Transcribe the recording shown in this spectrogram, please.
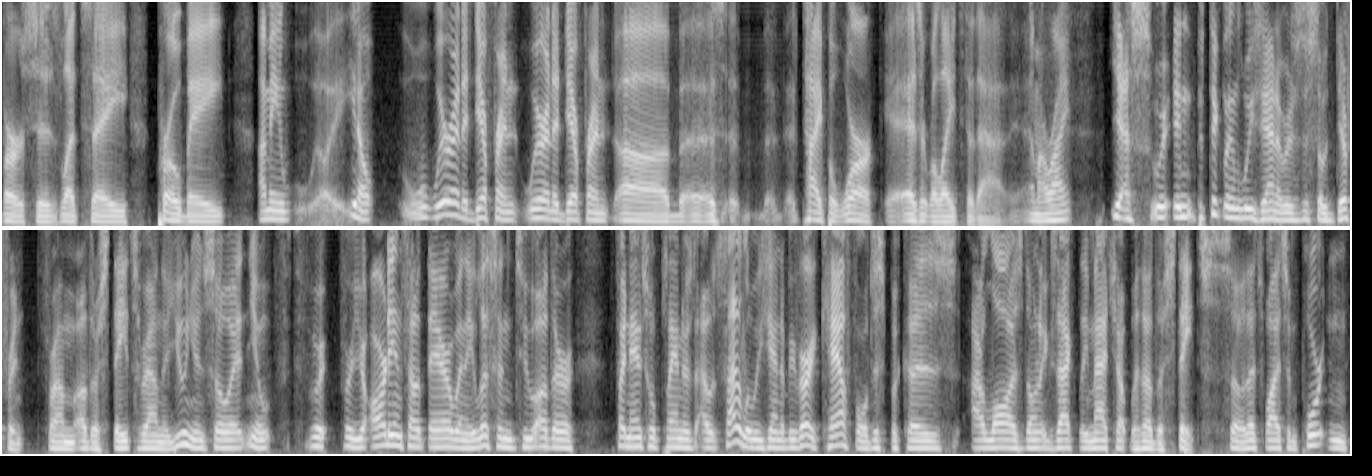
versus let's say probate. I mean, you know, we're in a different we're in a different uh, uh, uh, type of work as it relates to that. Am I right? Yes, we're in particularly in Louisiana, we're just so different from other states around the union. So, it, you know, for, for your audience out there, when they listen to other financial planners outside of Louisiana, be very careful just because our laws don't exactly match up with other states. So that's why it's important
